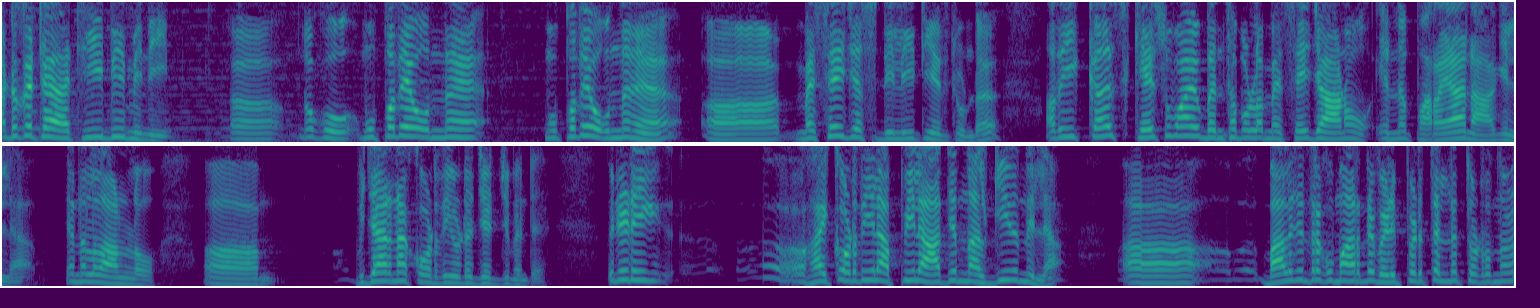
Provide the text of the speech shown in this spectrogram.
അഡ്വക്കേറ്റ് ടി ബി മിനി നോക്കൂ മുപ്പത് ഒന്ന് മുപ്പത് ഒന്നിന് മെസ്സേജസ് ഡിലീറ്റ് ചെയ്തിട്ടുണ്ട്. അത് ഈ കേസ് കേസുമായി ബന്ധമുള്ള മെസ്സേജ് ആണോ എന്ന് പറയാനാകില്ല എന്നുള്ളതാണല്ലോ വിചാരണ കോടതിയുടെ ജഡ്ജ്മെന്റ് പിന്നീട് ഈ ഹൈക്കോടതിയിൽ അപ്പീൽ ആദ്യം നൽകിയിരുന്നില്ല. ബാലചന്ദ്രകുമാറിന്റെ വെളിപ്പെടുത്തലിനെ തുടർന്ന്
